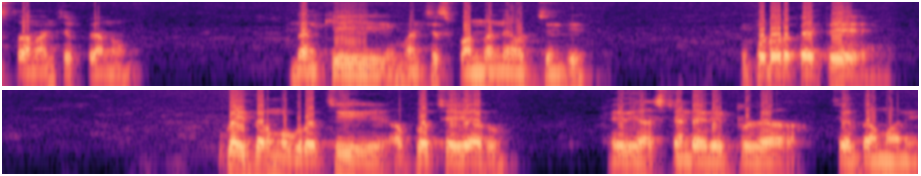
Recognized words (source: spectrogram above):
ఇస్తానని చెప్పాను. దానికి మంచి స్పందనే వచ్చింది. ఇప్పటివరకు అయితే ఒక ఇద్దరు ముగ్గురు వచ్చి అప్రోచ్ అయ్యారు. ఇది అసిస్టెంట్ డైరెక్టర్గా చేద్దామని.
